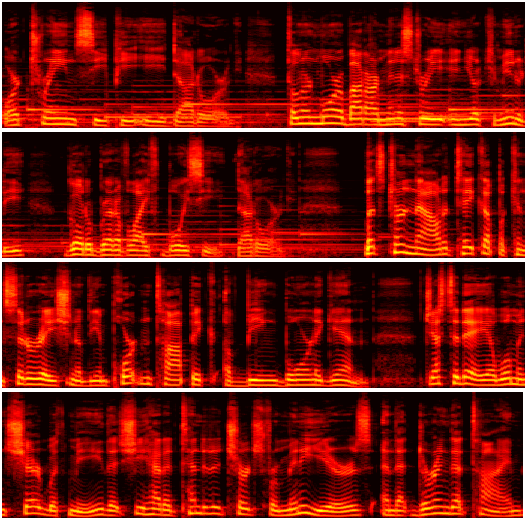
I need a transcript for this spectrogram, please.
or traincpe.org. To learn more about our ministry in your community, go to breadoflifeboise.org. Let's turn now to take up a consideration of the important topic of being born again. Just today, a woman shared with me that she had attended a church for many years and that during that time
